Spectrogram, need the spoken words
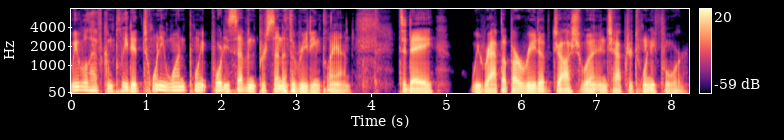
we will have completed 21.47% of the reading plan. Today, we wrap up our read of Joshua in chapter 24.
